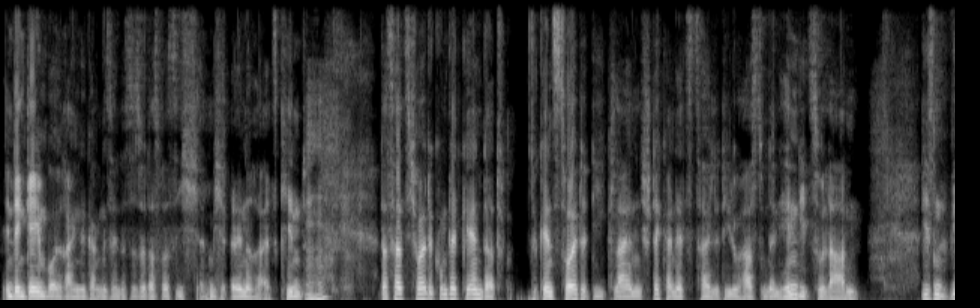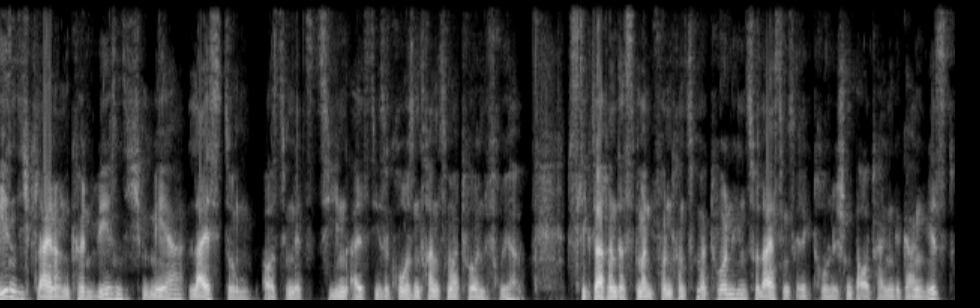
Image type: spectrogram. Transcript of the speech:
in den Gameboy reingegangen sind. Das ist so das, was ich mich erinnere als Kind. Mhm. Das hat sich heute komplett geändert. Du kennst heute die kleinen Steckernetzteile, die du hast, um dein Handy zu laden. Die sind wesentlich kleiner und können wesentlich mehr Leistung aus dem Netz ziehen als diese großen Transformatoren früher. Das liegt daran, dass man von Transformatoren hin zu leistungselektronischen Bauteilen gegangen ist,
